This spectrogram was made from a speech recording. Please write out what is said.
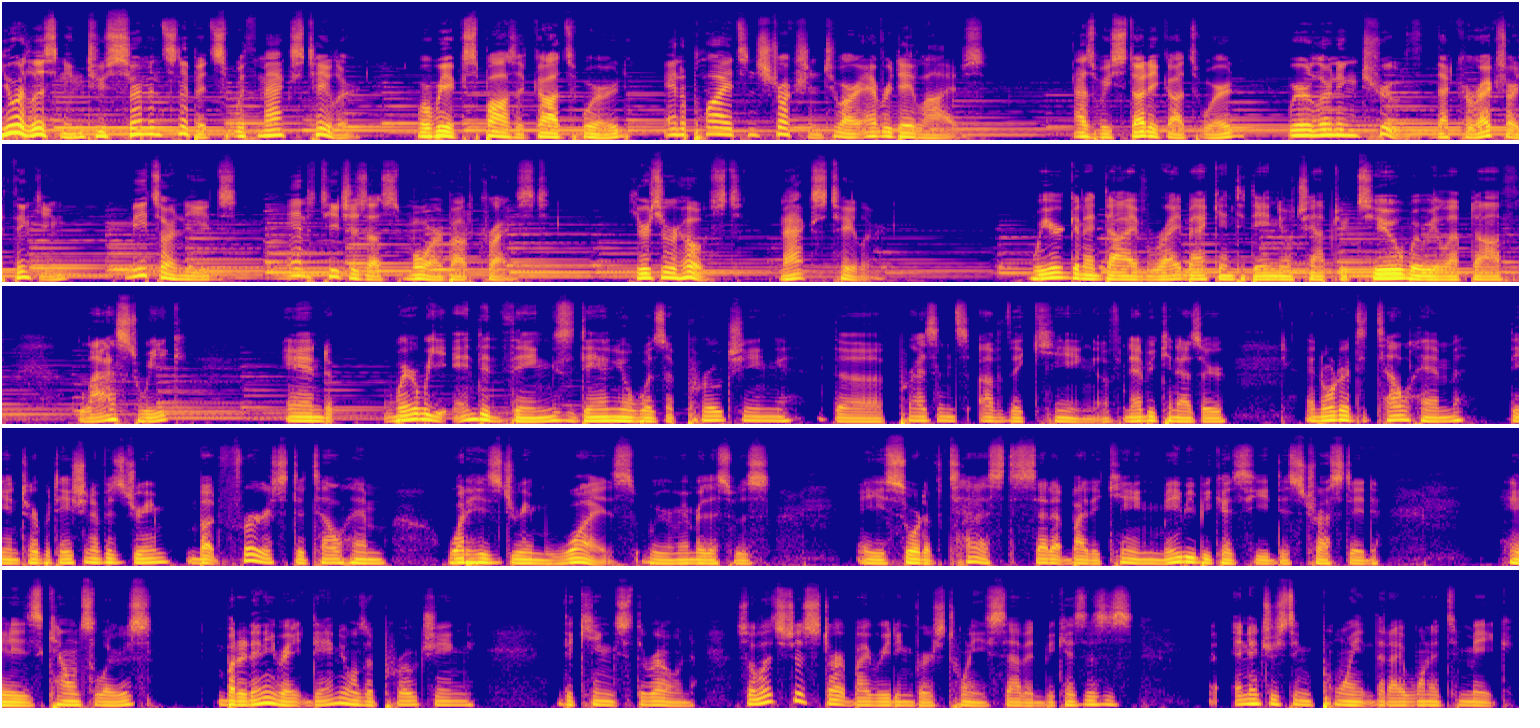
You are listening to Sermon Snippets with Max Taylor, where we exposit God's Word and apply its instruction to our everyday lives. As we study God's Word, we are learning truth that corrects our thinking, meets our needs, and teaches us more about Christ. Here's your host, Max Taylor. We're going to dive right back into Daniel chapter 2, where we left off last week. And where we ended things, Daniel was approaching the presence of the king of Nebuchadnezzar in order to tell him the interpretation of his dream, but first to tell him what his dream was. We remember this was a sort of test set up by the king, maybe because he distrusted his counselors. But at any rate, Daniel is approaching the king's throne. So let's just start by reading verse 27 because this is an interesting point that I wanted to make.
